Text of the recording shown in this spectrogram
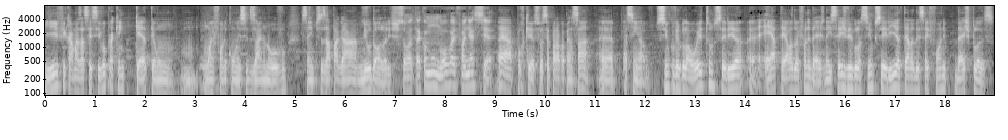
e ficar mais acessível para quem quer ter um, um, um iPhone com esse design novo sem precisar pagar mil dólares. Sou até como um novo iPhone SE. É, porque se você parar para pensar, é, assim, ó, 5,8 seria é, é a tela do iPhone 10, né? E 6,5 seria a tela desse iPhone 10 Plus.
